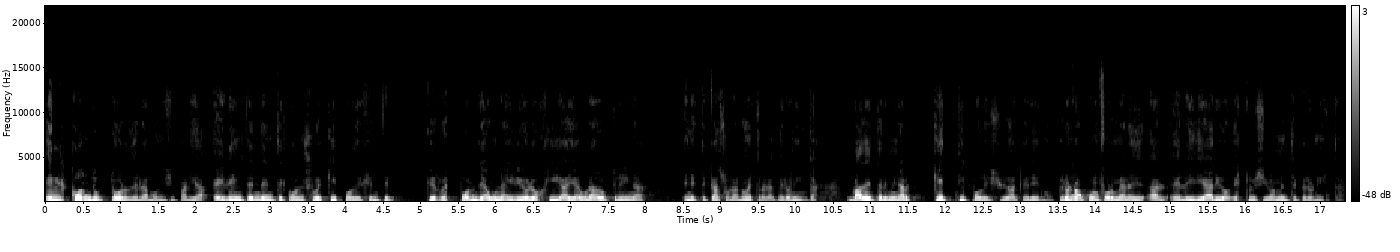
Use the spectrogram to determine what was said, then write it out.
el conductor de la municipalidad, el intendente con su equipo de gente que responde a una ideología y a una doctrina, en este caso la nuestra, la peronista, va a determinar qué tipo de ciudad queremos, pero no conforme al, ideario exclusivamente peronista.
